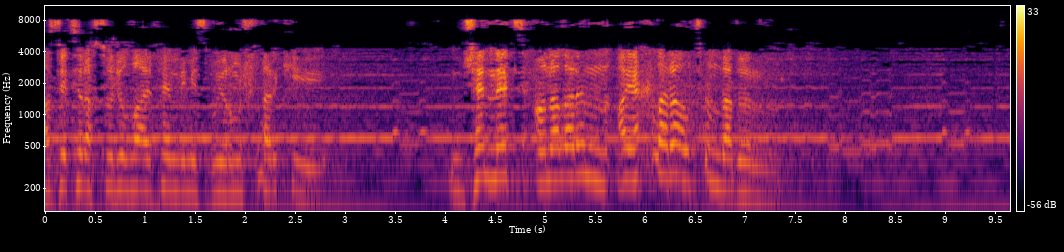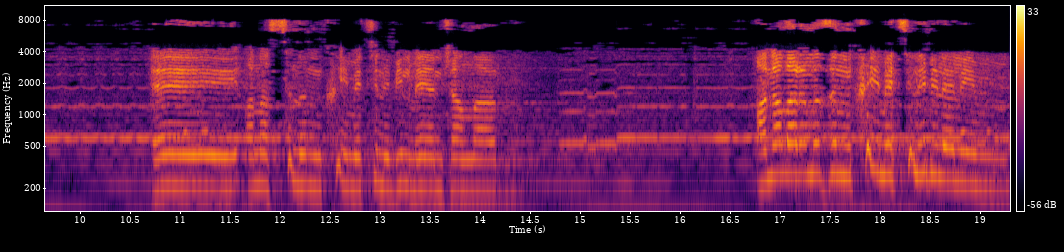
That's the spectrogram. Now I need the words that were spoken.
Hazreti Resulullah Efendimiz buyurmuşlar ki Cennet anaların ayakları altındadır. Ey anasının kıymetini bilmeyen canlar Analarımızın kıymetini bilelim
